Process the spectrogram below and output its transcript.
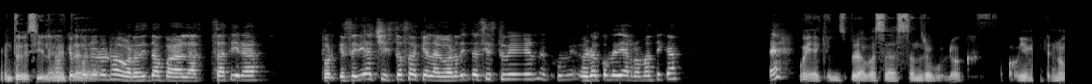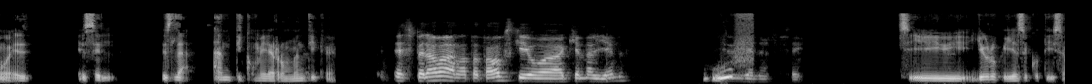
Entonces, sí, la Tengo que neta... poner una gordita para la sátira. Porque sería chistoso que la gordita sí estuviera en una, come- una comedia romántica. Güey, ¿a quién esperabas? ¿A Sandra Bullock? Obviamente no, es, es, el, es la anticomedia romántica. Esperaba a Ratatovsky o a. Jenner, sí. Sí, yo creo que ya se cotiza.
